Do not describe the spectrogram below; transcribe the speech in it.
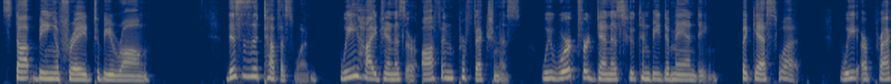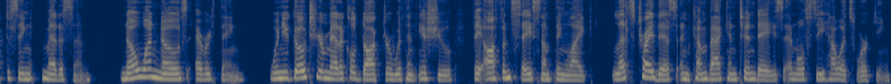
Stop being afraid to be wrong. This is the toughest one. We hygienists are often perfectionists. We work for dentists who can be demanding. But guess what? We are practicing medicine. No one knows everything. When you go to your medical doctor with an issue, they often say something like, Let's try this and come back in 10 days and we'll see how it's working.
